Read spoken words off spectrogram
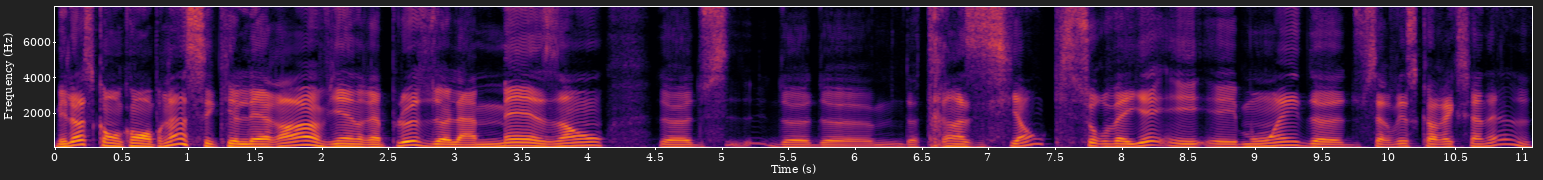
Mais là, ce qu'on comprend, c'est que l'erreur viendrait plus de la maison euh, de, de, de, transition qui surveillait et, et moins du service correctionnel?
